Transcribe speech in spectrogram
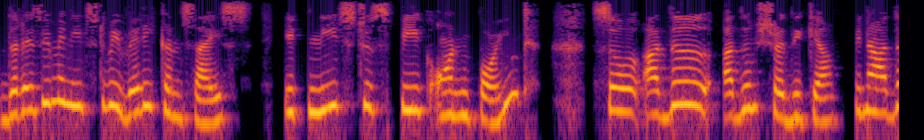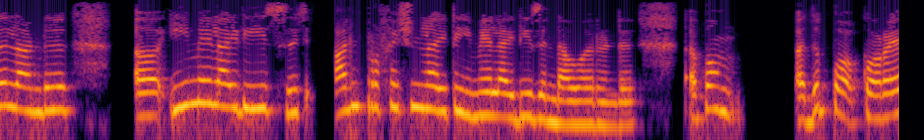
the resume needs to be very concise it needs to speak on point so അത് അതും ശ്രദ്ധിക്കാം പിന്നെ അതല്ലാണ്ട് ഇമെയിൽ ഐ ഡീസ് അൺപ്രൊഫഷണൽ ആയിട്ട് ഇമെയിൽ ഐ ഡീസ് ഉണ്ടാവാറുണ്ട് അപ്പം അത് കുറെ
